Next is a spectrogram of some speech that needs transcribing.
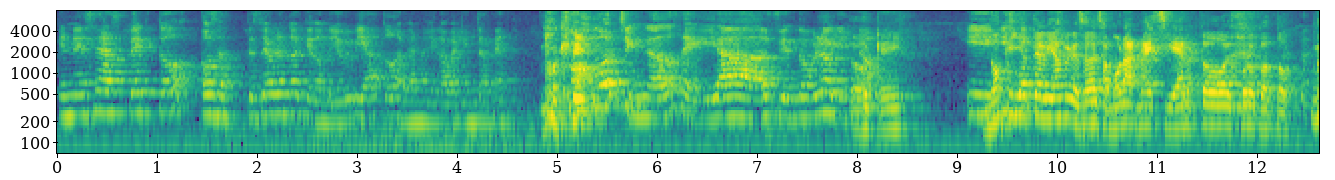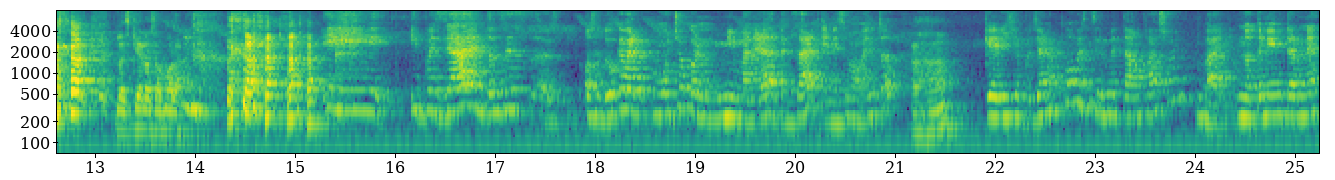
En ese aspecto, o sea, te estoy hablando de que donde yo vivía todavía no llegaba el internet. Ok. ¿Cómo chingado seguía haciendo blogging? ¿no? Ok. Y- no y que sí, ya te habías regresado de Zamora, no es cierto, es puro coto. Los quiero, Zamora. Y, y pues ya, entonces, o sea, tuvo que ver mucho con mi manera de pensar en ese momento, Ajá. que dije, pues ya no puedo vestirme tan fashion, bye. No tenía internet,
